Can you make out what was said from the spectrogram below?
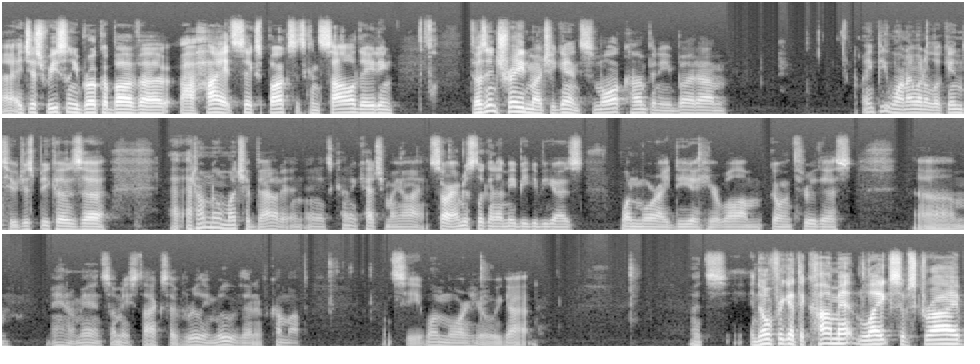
Uh, it just recently broke above a, a, high at six bucks. It's consolidating. Doesn't trade much. Again, small company, but um, might be one I want to look into just because uh, I, don't know much about it, and, and it's kind of catching my eye. Sorry, I'm just looking at maybe give you guys one more idea here while I'm going through this. Um, man, oh man, so many stocks have really moved that have come up. Let's see, one more here we got. Let's see. And don't forget to comment, like, subscribe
